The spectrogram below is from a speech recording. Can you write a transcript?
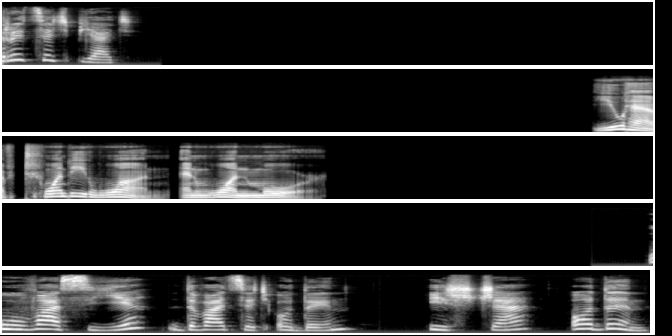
35. You have 21 and one more. У вас є 21 і ще один.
